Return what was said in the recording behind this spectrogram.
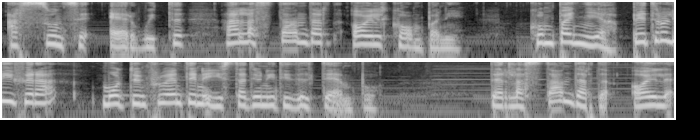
assunse Erwitt alla Standard Oil Company, compagnia petrolifera molto influente negli Stati Uniti del tempo. Per la Standard Oil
